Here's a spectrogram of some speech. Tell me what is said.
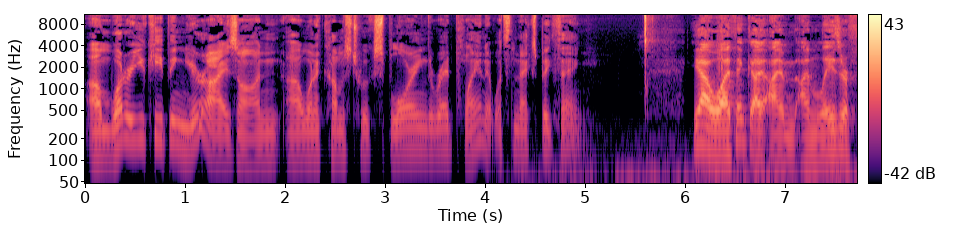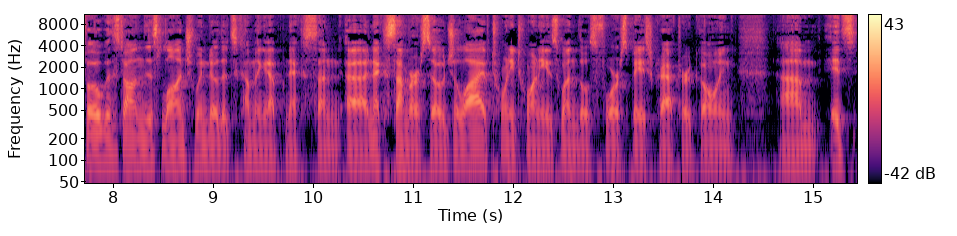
Um, what are you keeping your eyes on uh, when it comes to exploring the red planet? What's the next big thing? Yeah, well, I think I, am I'm, I'm laser focused on this launch window that's coming up next sun, uh, next summer. So July of 2020 is when those four spacecraft are going. Um, it's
